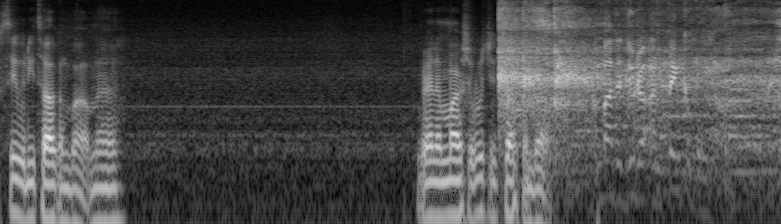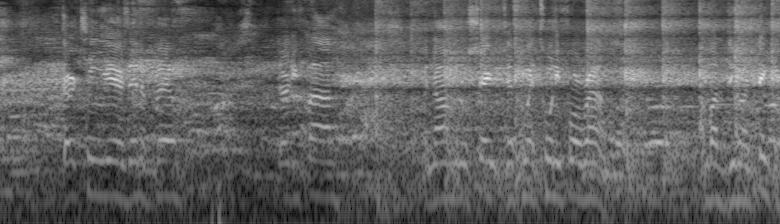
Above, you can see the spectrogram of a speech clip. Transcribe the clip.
See what he talking about, man. Brandon Marshall, what you talking about? I'm about to do the unthinkable. 13 years NFL, 35, phenomenal shape, just went 24 rounds. I'm about to do the unthinkable.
